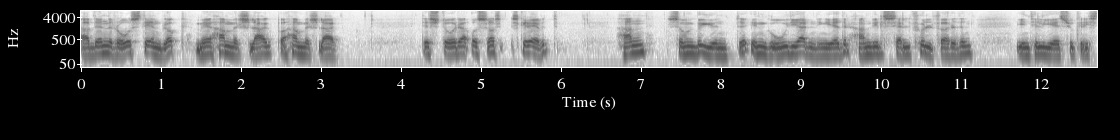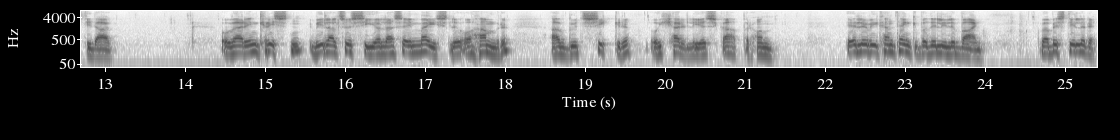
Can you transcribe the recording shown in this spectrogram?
av den rå stenblokk med hammerslag på hammerslag. Det står da også skrevet Han som begynte en god gjerning i eder, han vil selv fullføre den inntil Jesu Kristi dag. Å være en kristen vil altså si å la seg meisle og hamre av Guds sikre og kjærlige skaperhånd. Eller vi kan tenke på det lille barn. Hva bestiller det?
